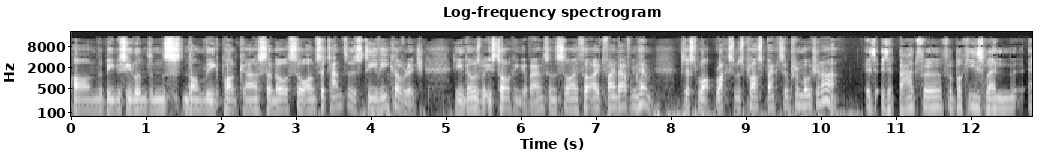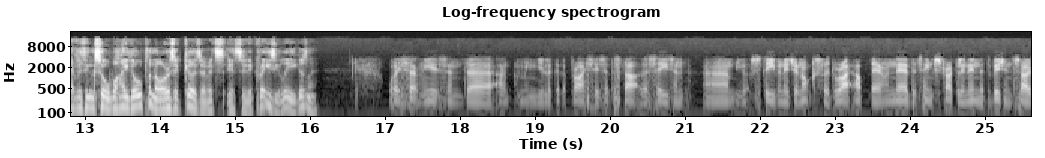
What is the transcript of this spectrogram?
on the BBC London's non-league podcast and also on Setanta's TV coverage. He knows what he's talking about, and so I thought I'd find out from him just what Wrexham's prospects of promotion are. Is is it bad for, for bookies when everything's so wide open, or is it good? I mean, it's it's in a crazy league, isn't it? Well, it certainly is, and uh, I, mean, you look at the prices at the start of the season. Um, you got Stevenage and Oxford right up there, and they're the team struggling in the division. So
